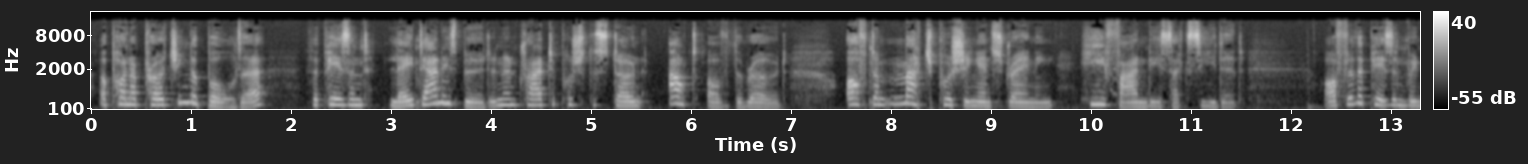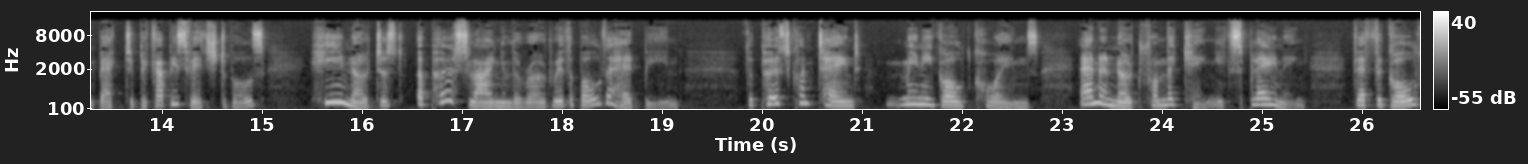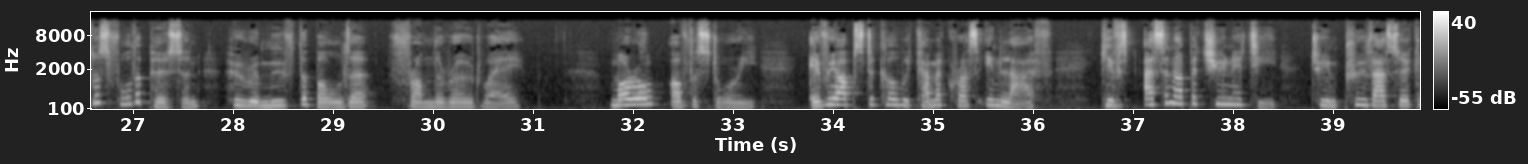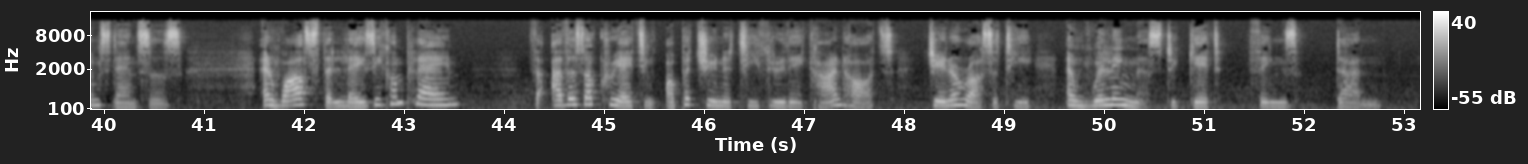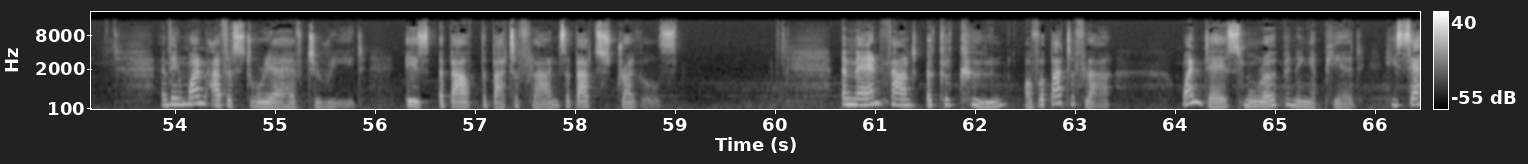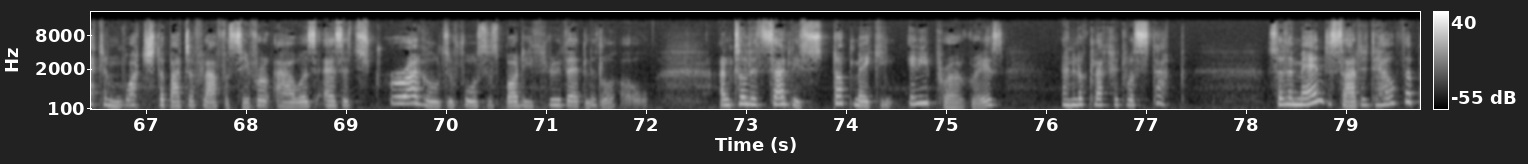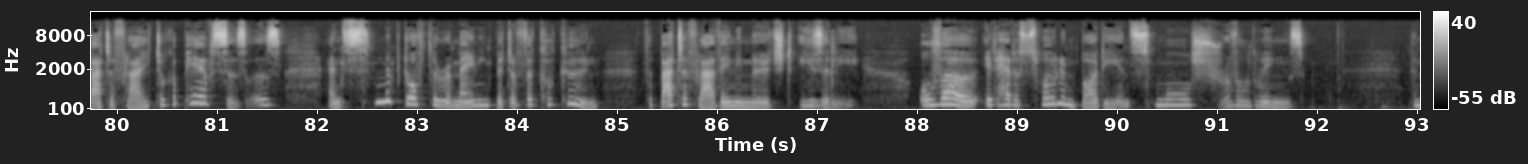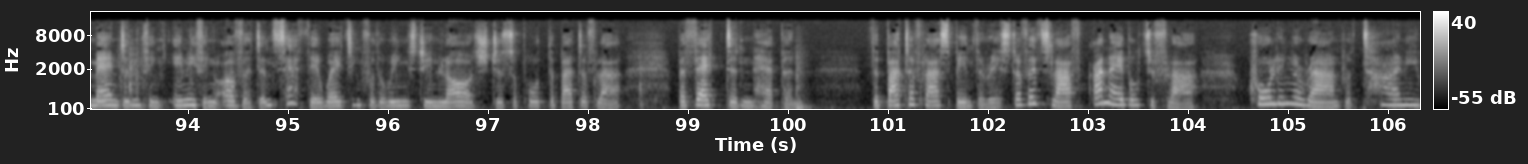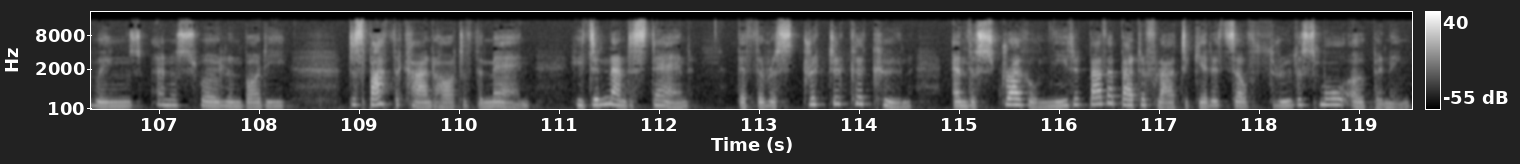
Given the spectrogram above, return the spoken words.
Upon approaching the boulder, the peasant laid down his burden and tried to push the stone out of the road. After much pushing and straining, he finally succeeded. After the peasant went back to pick up his vegetables, he noticed a purse lying in the road where the boulder had been. The purse contained many gold coins and a note from the king explaining that the gold was for the person who removed the boulder from the roadway. Moral of the story Every obstacle we come across in life gives us an opportunity to improve our circumstances. And whilst the lazy complain, the others are creating opportunity through their kind hearts, generosity, and willingness to get things done. And then one other story I have to read is about the it's about struggles. A man found a cocoon of a butterfly. One day a small opening appeared. He sat and watched the butterfly for several hours as it struggled to force its body through that little hole until it suddenly stopped making any progress and looked like it was stuck. So the man decided to help the butterfly. He took a pair of scissors and snipped off the remaining bit of the cocoon. The butterfly then emerged easily, although it had a swollen body and small shriveled wings. The man didn't think anything of it and sat there waiting for the wings to enlarge to support the butterfly, but that didn't happen. The butterfly spent the rest of its life unable to fly, crawling around with tiny wings and a swollen body. Despite the kind heart of the man, he didn't understand that the restricted cocoon and the struggle needed by the butterfly to get itself through the small opening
